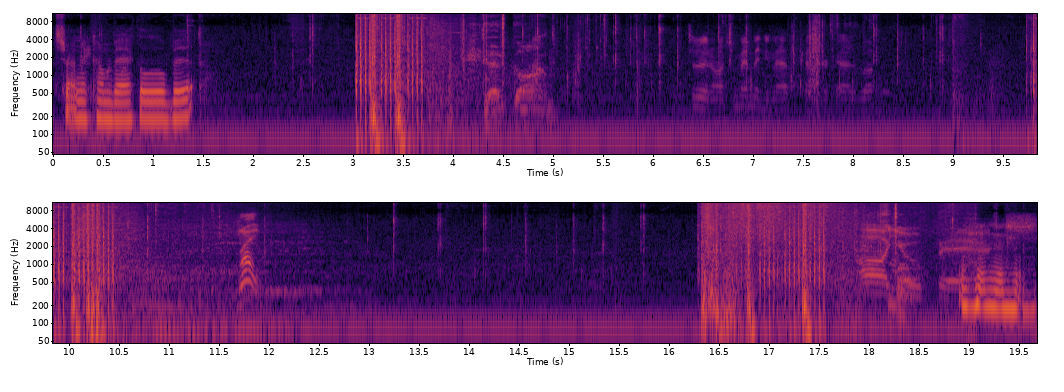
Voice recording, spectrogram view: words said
Starting to come back a little bit. Dead gone. So then watching my mini map, kinda forgot about. Bro! Oh, you bitch.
